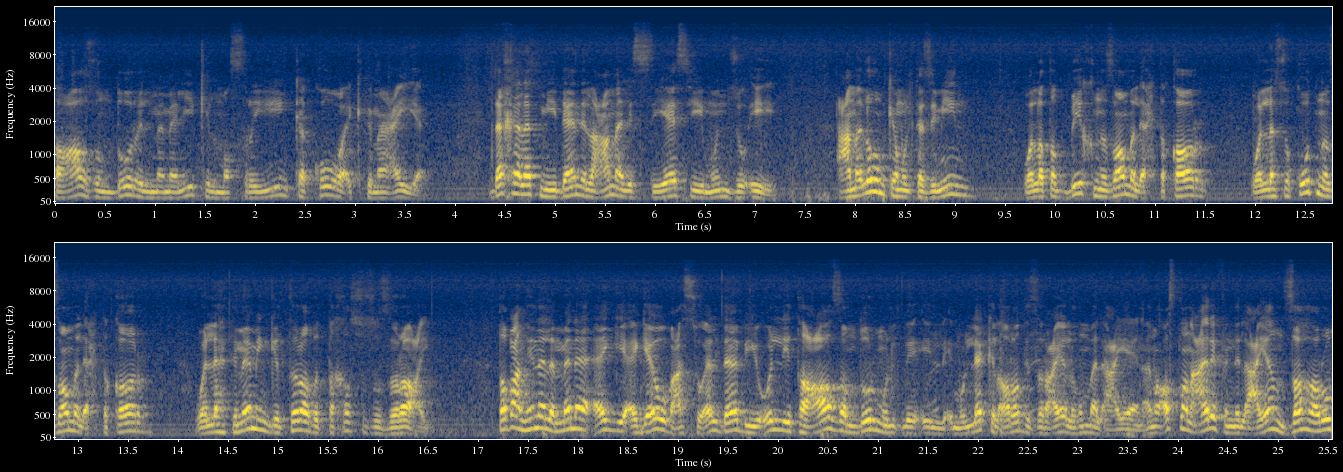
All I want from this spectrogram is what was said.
تعاظم دور المماليك المصريين كقوة اجتماعية دخلت ميدان العمل السياسي منذ إيه؟ عملهم كملتزمين ولا تطبيق نظام الاحتكار ولا سقوط نظام الاحتكار ولا اهتمام إنجلترا بالتخصص الزراعي؟ طبعا هنا لما أنا أجي أجاوب على السؤال ده بيقول لي تعاظم دور مل- ملاك الأراضي الزراعية اللي هم الأعيان. أنا أصلا عارف إن الأعيان ظهروا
